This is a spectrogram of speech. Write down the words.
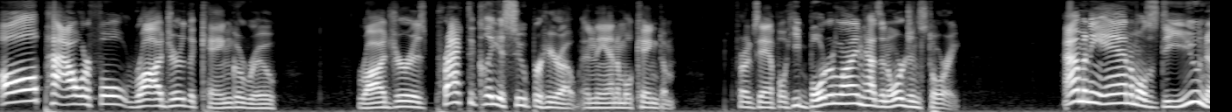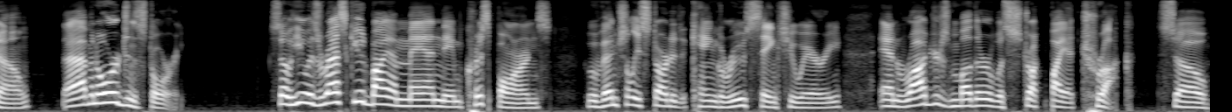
all powerful Roger the kangaroo. Roger is practically a superhero in the animal kingdom. For example, he borderline has an origin story. How many animals do you know that have an origin story? So he was rescued by a man named Chris Barnes, who eventually started a kangaroo sanctuary, and Roger's mother was struck by a truck. So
